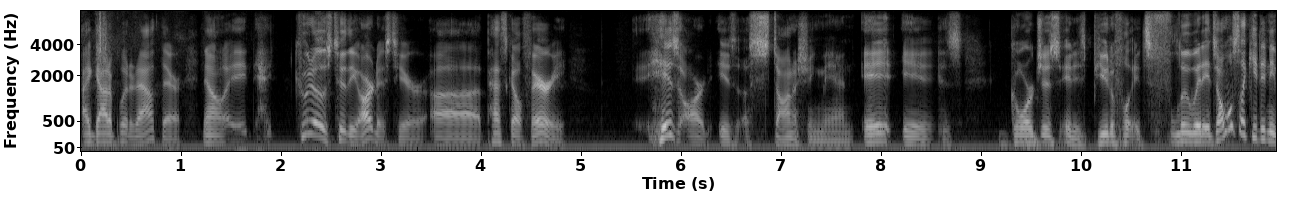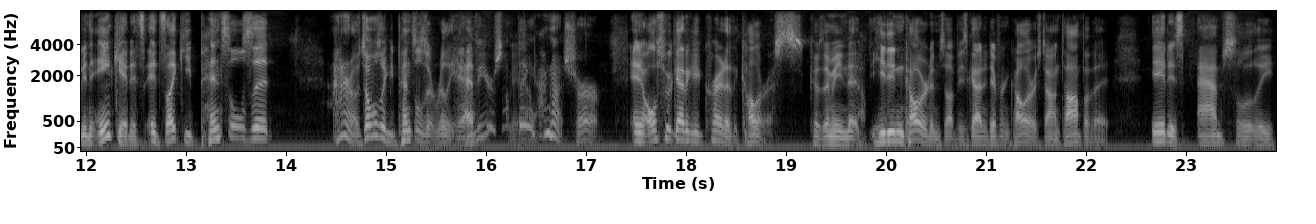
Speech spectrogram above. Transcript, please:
I got to put it out there. Now, it, kudos to the artist here, uh, Pascal Ferry. His art is astonishing, man. It is gorgeous. It is beautiful. It's fluid. It's almost like he didn't even ink it. It's it's like he pencils it. I don't know. It's almost like he pencils it really heavy or something. Yeah. I'm not sure. And also, we got to give credit to the colorists because I mean, yeah. he didn't color it himself. He's got a different colorist on top of it. It is absolutely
